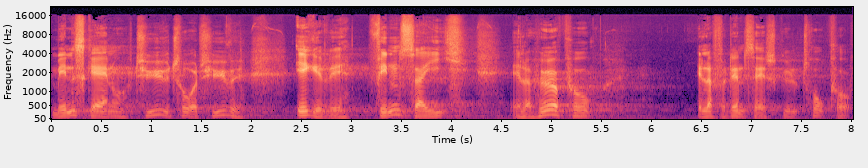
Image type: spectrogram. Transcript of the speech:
menneske nu 2022 ikke vil finde sig i, eller høre på, eller for den sags skyld tro på.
